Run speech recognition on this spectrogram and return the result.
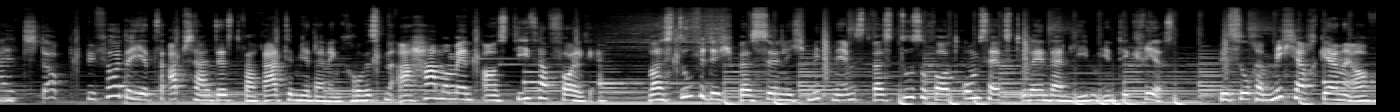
Halt, stopp. Bevor du jetzt abschaltest, verrate mir deinen größten Aha-Moment aus dieser Folge. Was du für dich persönlich mitnimmst, was du sofort umsetzt oder in dein Leben integrierst. Besuche mich auch gerne auf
